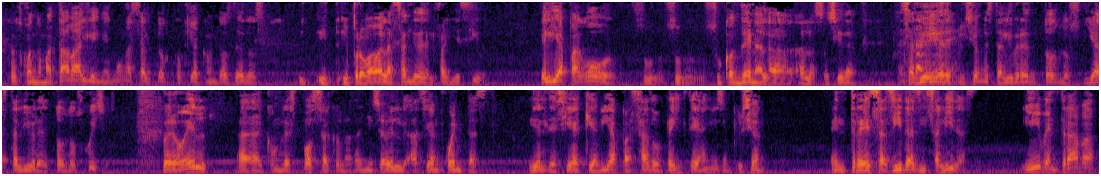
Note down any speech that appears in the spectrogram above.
Entonces, cuando mataba a alguien en un asalto, cogía con dos dedos y, probaba la sangre del fallecido. Él ya pagó su, su, condena a la, a la sociedad. Salió ya de prisión, está libre de todos los, ya está libre de todos los juicios. Pero él, ah, con la esposa, con la doña Isabel, hacían cuentas y él decía que había pasado 20 años en prisión, entre esas idas y salidas. Iba, entraba,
